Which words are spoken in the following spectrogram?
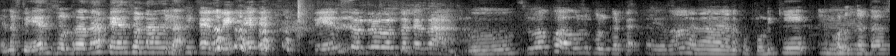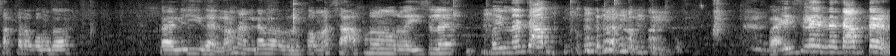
என்ன பேர் சொல்றதா? பேர் சொல்லாததா? பேர் சொல்ற தான். சிவப்பு அவுள் இதுதான் என- எனக்கு பிடிக்கும். கொழுக்கட்டை சக்கரை பொங்க களி இதெல்லாம் நல்லா விருப்பமா சாப்பிடுவேன் ஒரு வயசுல. இப்பயும் தான் சாப்பிட்டு வயசுல என்ன சாப்பிட்டேன்?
